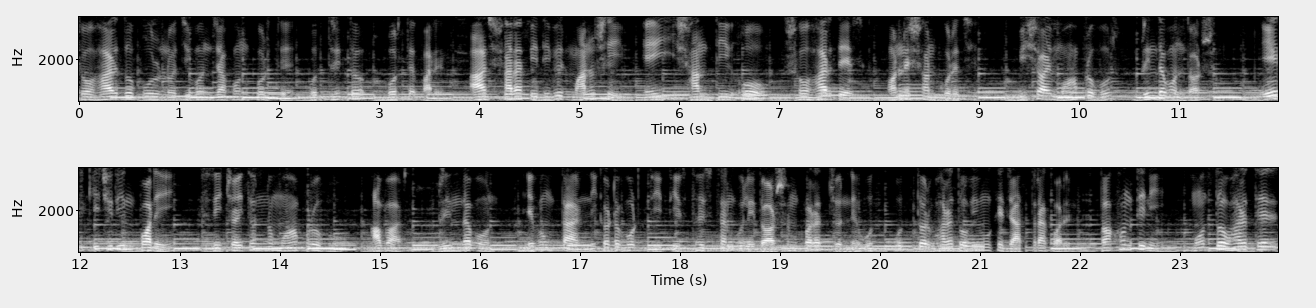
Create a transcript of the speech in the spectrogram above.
সৌহার্দ্যপূর্ণ জীবনযাপন করতে উদ্ধৃত করতে পারেন। আজ সারা পৃথিবীর মানুষই এই শান্তি ও সৌহার্দ্যের অন্বেষণ করেছে। বিষয় মহাপ্রভুর বৃন্দাবন দর্শন। এর কিছুদিন পরে শ্রী চৈতন্য মহাপ্রভু আবার বৃন্দাবন এবং তার নিকটবর্তী তীর্থস্থানগুলি দর্শন করার জন্য উত্তর ভারত অভিমুখে যাত্রা করেন। তখন তিনি মধ্য ভারতের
